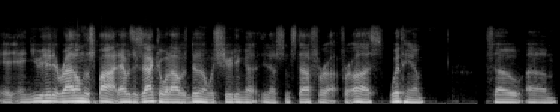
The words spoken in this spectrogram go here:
and, and, you hit it right on the spot. That was exactly what I was doing was shooting, uh, you know, some stuff for for us with him. So um,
